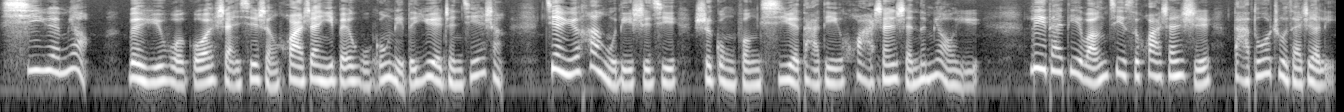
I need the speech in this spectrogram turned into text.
西岳庙位于我国陕西省华山以北五公里的岳镇街上，建于汉武帝时期，是供奉西岳大帝华山神的庙宇。历代帝王祭祀华山时，大多住在这里。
